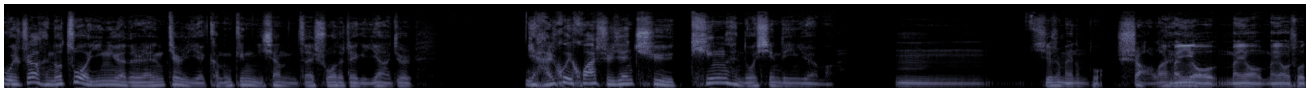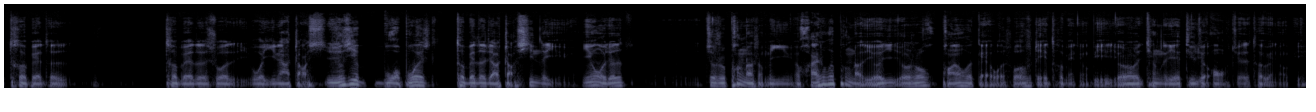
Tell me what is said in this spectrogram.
我知道很多做音乐的人，就是也可能跟你像你在说的这个一样，就是你还会花时间去听很多新的音乐吗？嗯，其实没那么多，少了，没有没有没有说特别的特别的说，我一定要找，尤其我不会特别的要找新的音乐，因为我觉得就是碰到什么音乐，还是会碰到有有时候朋友会给我说这个特别牛逼，有时候听的也的确哦，觉得特别牛逼，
